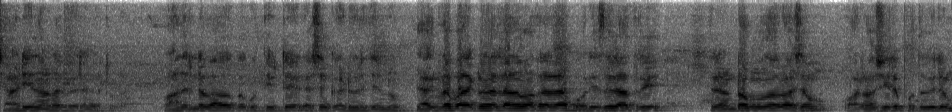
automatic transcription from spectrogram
ചാടിയെന്നാണ് വിവരം കിട്ടുന്നത്. വാതിലിന്റെ ഭാഗമൊക്കെ കുത്തിയിട്ട് ലേശം കേടുവരുത്തിയിരുന്നു. ജാഗ്രത പാലിക്കണമെന്നല്ലാതെ മാത്രമല്ല പോലീസ് രാത്രി രണ്ടോ മൂന്നോ പ്രാവശ്യം വാരണാസിയിൽ പൊതുവിലും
